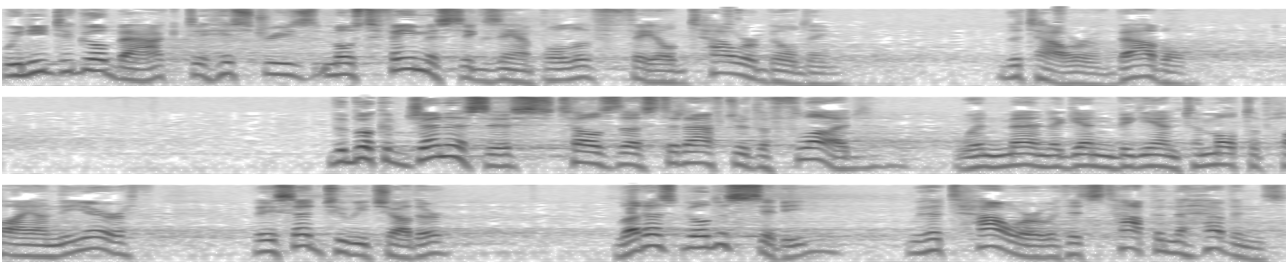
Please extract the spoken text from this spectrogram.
we need to go back to history's most famous example of failed tower building the Tower of Babel. The book of Genesis tells us that after the flood, when men again began to multiply on the earth, they said to each other, let us build a city with a tower with its top in the heavens,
